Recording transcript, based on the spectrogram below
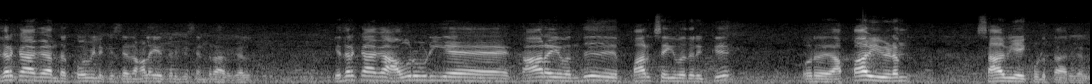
எதற்காக அந்த கோவிலுக்கு செ ஆலயத்திற்கு சென்றார்கள்? எதற்காக அவருடைய காரை வந்து பார்க் செய்வதற்கு ஒரு அப்பாவியிடம் சாவியை கொடுத்தார்கள்?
